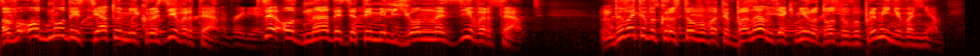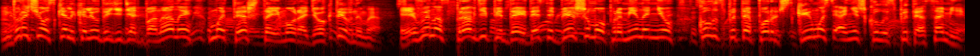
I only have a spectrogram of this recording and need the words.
В одну десяту мікрозіверта. Це одна десятимільйонна зіверта. Давайте використовувати банан як міру дозу випромінювання. До речі, оскільки люди їдять банани, ми теж стаємо радіоактивними. І ви насправді піддаєтеся більшому опроміненню, коли спите поруч з кимось, аніж коли спите самі.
